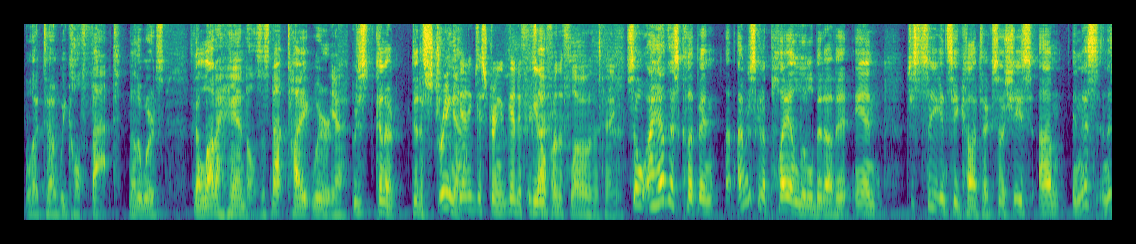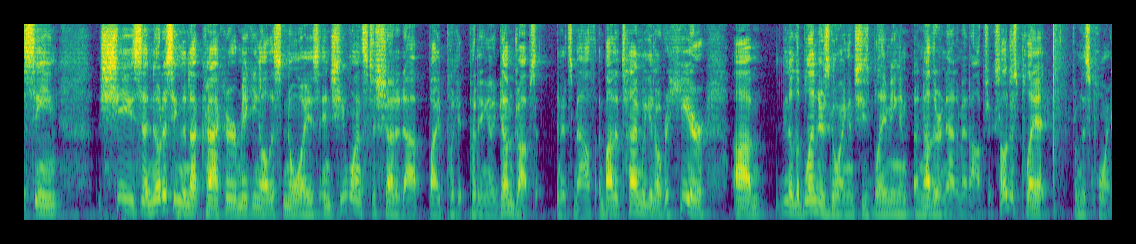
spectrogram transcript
what uh, we call fat. In other words, it's got a lot of handles. It's not tight. We're Yeah. we just kind of did a string out. Get a string, get a feel Exactly. for the flow of the thing. So I have this clip in. I'm just going to play a little bit of it, and just so you can see context. So she's um, in this in this scene. She's uh, noticing the Nutcracker making all this noise, and she wants to shut it up by put, putting in a gumdrops in its mouth. And by the time we get over here, um, you know the blender's going, and she's blaming an, another inanimate object. So I'll just play it from this point.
